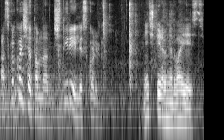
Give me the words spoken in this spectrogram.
А сколько вообще там надо? Четыре или сколько? Мне четыре, у меня два есть.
